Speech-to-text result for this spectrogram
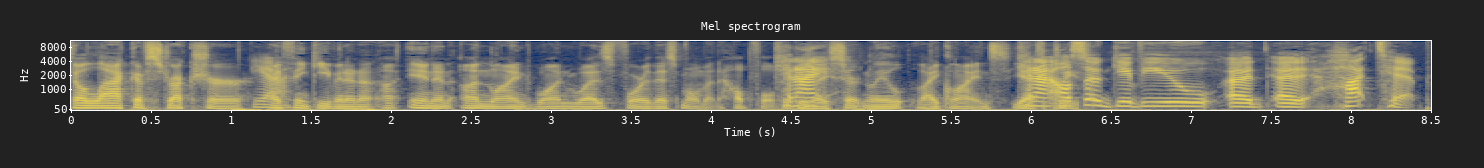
the lack of structure, Yeah. I think even in, a, in an unlined one was for this moment helpful Can because I- I, certainly like lines. Yes, Can I please. also give you a, a hot tip,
